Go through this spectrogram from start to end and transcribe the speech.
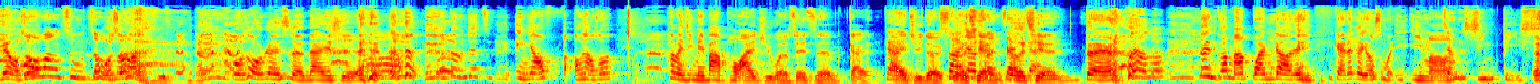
没有我说，莫忘初衷。我说，我说我认识的那一些，哦、他们就硬要发。我想说，他们已经没办法 po IG 文，所以只能改 IG 的个签个签。对，我想说，那你干嘛要关掉？你改那个有什么意义吗？将心比心，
